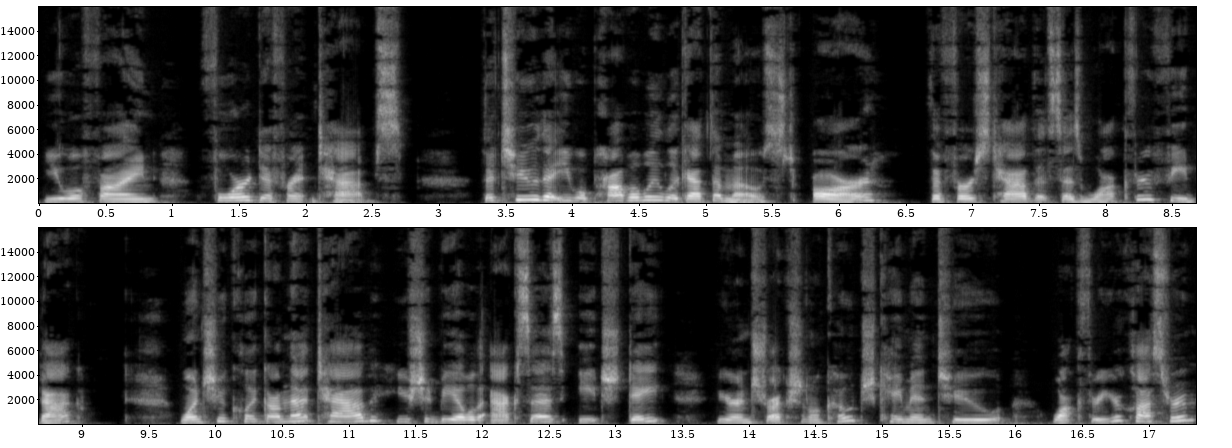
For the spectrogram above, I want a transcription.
you will find four different tabs. The two that you will probably look at the most are the first tab that says Walkthrough Feedback. Once you click on that tab, you should be able to access each date your instructional coach came in to walk through your classroom,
